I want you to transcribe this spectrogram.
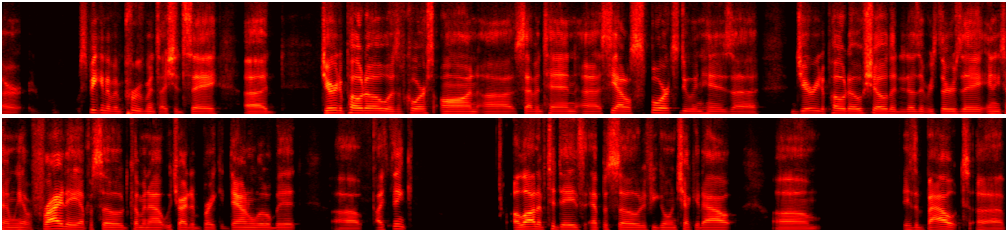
or speaking of improvements, I should say, uh, Jerry Dipoto was, of course, on uh, 710 uh, Seattle Sports doing his uh, Jerry Dipoto show that he does every Thursday. Anytime we have a Friday episode coming out, we try to break it down a little bit. Uh, I think a lot of today's episode, if you go and check it out, um, is about, uh,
